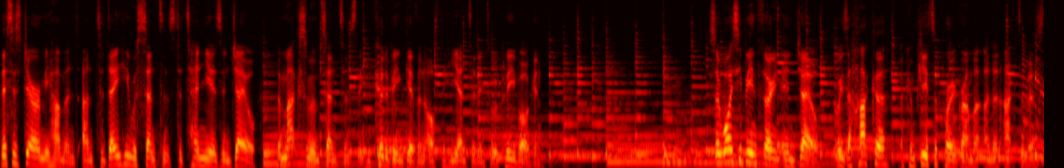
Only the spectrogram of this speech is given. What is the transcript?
This is Jeremy Hammond, and today he was sentenced to 10 years in jail, the maximum sentence that he could have been given after he entered into a plea bargain. So why is he being thrown in jail? Well, he's a hacker, a computer programmer, and an activist.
